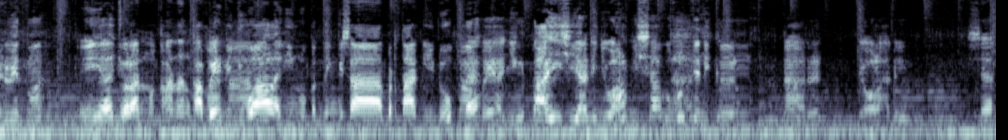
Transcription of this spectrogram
duit mah. Iya jualan makanan kabeh dijual anjing. Nu penting bisa bertahan hidup ya. Kabeh anjing. Tai sia dijual bisa. Goblok jadikeun dahareun diolah deui Sia, eh,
